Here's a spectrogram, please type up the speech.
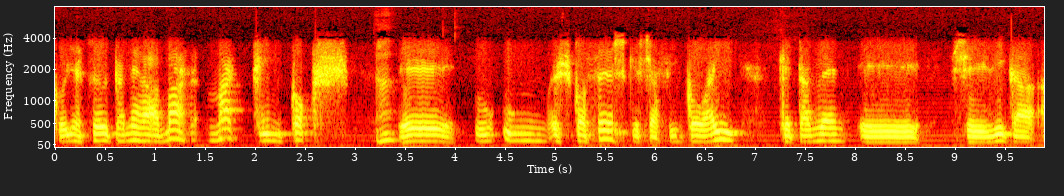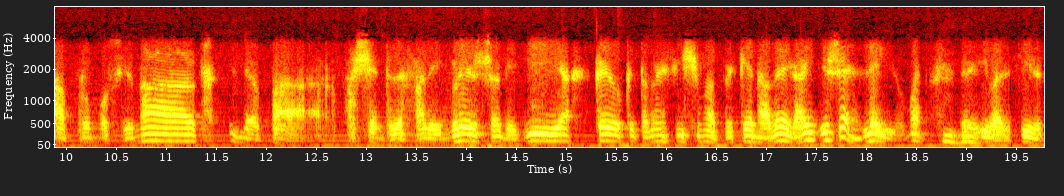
coñeceu tamén a Mac, Mackincox ah. eh, un, un escocés que se afincou aí que tamén eh, se dedica a promocionar eh, para pa xente de fala inglesa, de guía, creo que tamén fixe unha pequena adega aí, iso é en Leiro, bueno, uh -huh. eh, iba a decir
